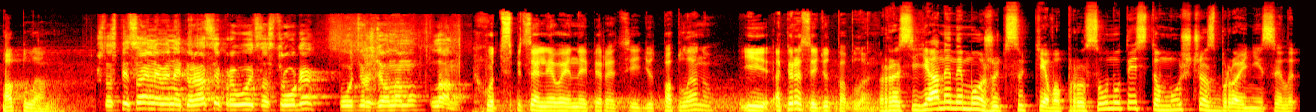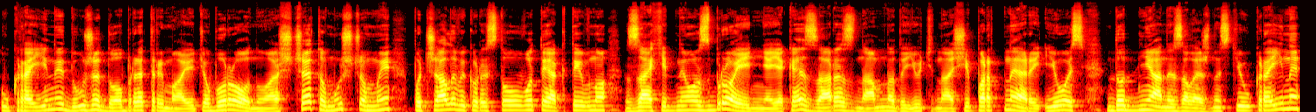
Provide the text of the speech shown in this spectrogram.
по плану. что специальная военная операция проводится строго по утвержденному плану. Ход специальной военной операции идет по плану, и операция идет по плану. Росіяни не можуть суттєво просунутись, тому що Збройні сили України дуже добре тримають оборону. А ще тому, що ми почали використовувати активно західне озброєння, яке зараз нам надають наші партнери. І ось до Дня Незалежності України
